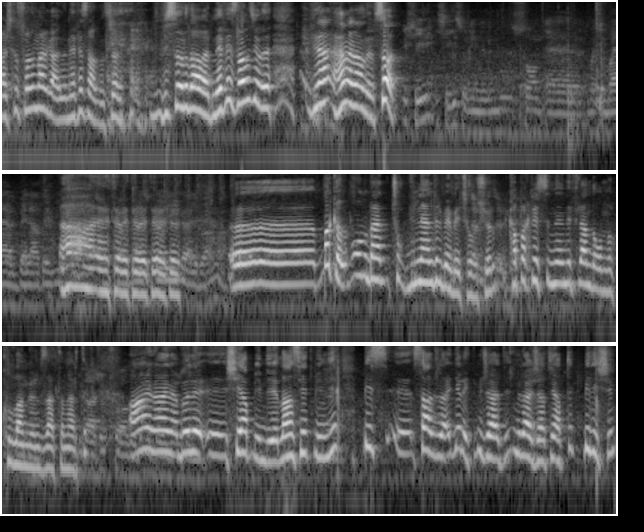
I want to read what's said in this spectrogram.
Başka sorun var galiba. Nefes aldın. Söyle. bir soru daha var. Nefes alınca böyle hemen anlıyorum. Sor. Bir şeyi, şeyi sorayım dedim. Bu son e, başım bayağı bir beladaydı. Aa, evet, evet, evet, evet, evet. Galiba Ee, bakalım onu ben çok dinlendirmemeye çalışıyorum. Tabii, tabii. Kapak resimlerinde falan da onu kullanmıyorum zaten artık. Aynen aynen böyle e, şey yapmayayım diye, lanse etmeyeyim diye. Biz e, savcılar gerekli mücadele, müracaatı yaptık. Bilişim,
